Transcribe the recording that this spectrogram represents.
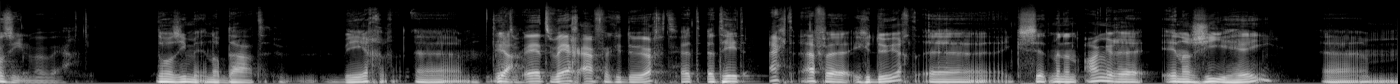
daar zien we weer. Daar zien we inderdaad weer. ehm, Het, ja, het weer even gedeurd. het, het heet echt even geduurd. Eh, ik zit met een andere energie heen. Ehm,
